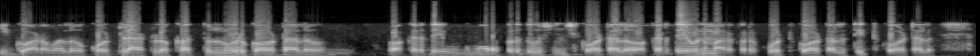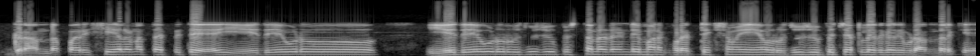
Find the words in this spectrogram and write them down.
ఈ గొడవలు కొట్లాట్లు కత్తులు నూరుకోవటాలు ఒకరి దేవుని మరొకరు దూషించుకోవటాలు ఒకరి దేవుని మరొకరు కొట్టుకోవటాలు తిట్టుకోవటాలు గ్రంథ పరిశీలన తప్పితే ఏ దేవుడు ఏ దేవుడు రుజువు చూపిస్తున్నాడండి? మనకు ప్రత్యక్షమై ఏం రుజువు చూపించట్లేదు కదా ఇప్పుడు అందరికీ.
